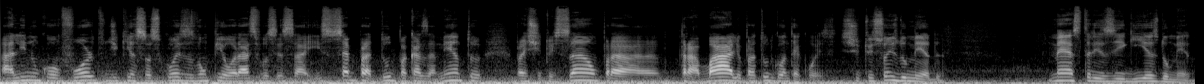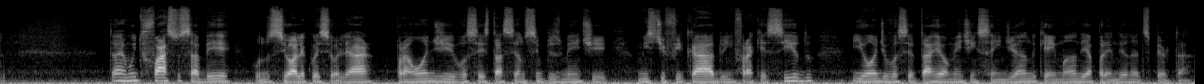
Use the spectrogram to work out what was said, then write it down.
ali no conforto de que essas coisas vão piorar se você sair. Isso serve para tudo, para casamento, para instituição, para trabalho, para tudo quanto é coisa. Instituições do medo. Mestres e guias do medo. Então é muito fácil saber quando se olha com esse olhar para onde você está sendo simplesmente mistificado, enfraquecido e onde você está realmente incendiando, queimando e aprendendo a despertar.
